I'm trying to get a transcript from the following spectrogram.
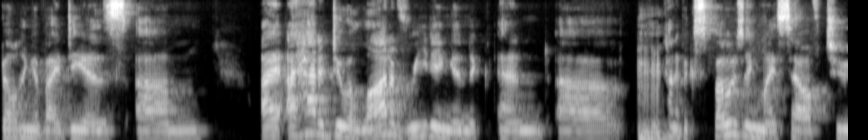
building of ideas, um, I, I, had to do a lot of reading and and uh, mm-hmm. kind of exposing myself to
